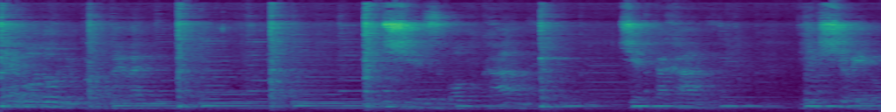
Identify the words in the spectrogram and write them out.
де водою пропливе, чи з вовками, чи птахами, і швину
